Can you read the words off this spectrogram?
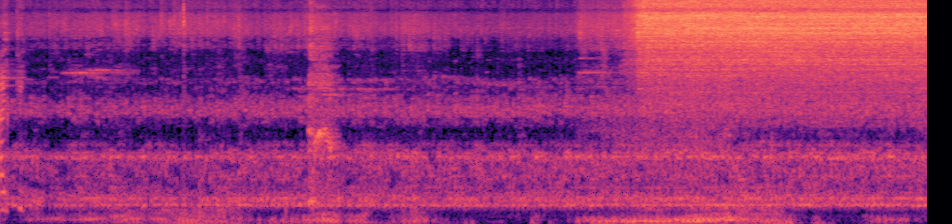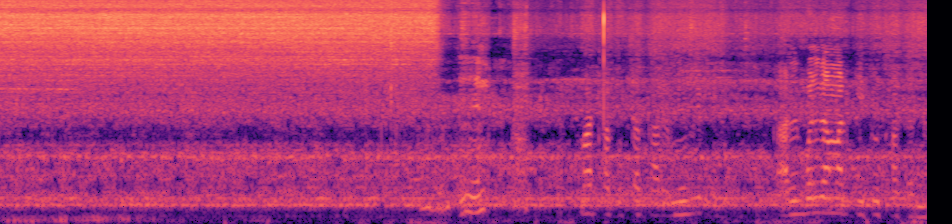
আর কি? মা ঠাকুরটা মুড়ি কাল বললে আমার কিছু থাকে না।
